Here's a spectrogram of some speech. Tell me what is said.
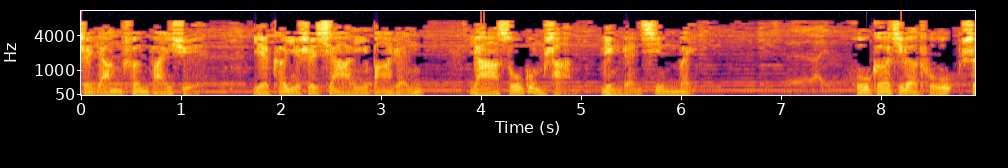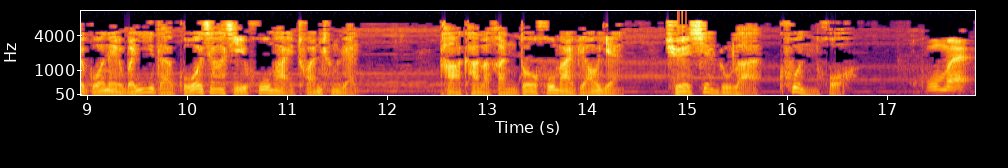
是阳春白雪，也可以是下里巴人，雅俗共赏，令人欣慰。胡格吉勒图是国内唯一的国家级呼麦传承人，他看了很多呼麦表演，却陷入了困惑。呼麦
